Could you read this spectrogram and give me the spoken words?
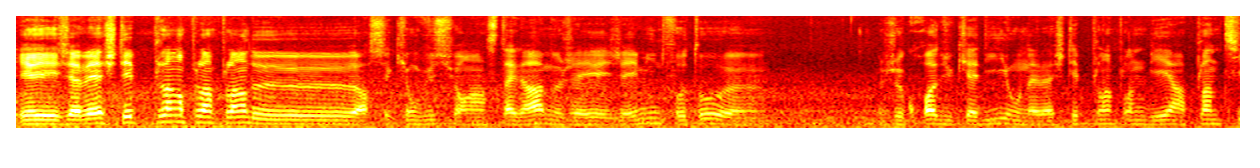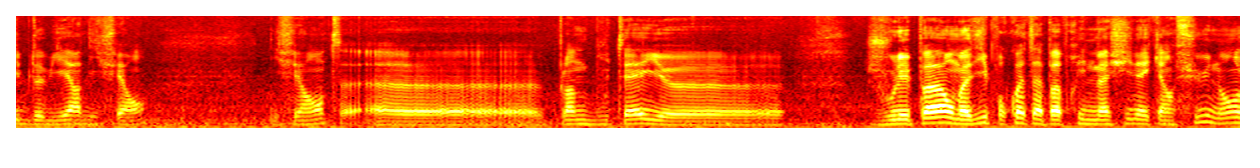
Et j'avais acheté plein, plein, plein de. Alors ceux qui ont vu sur Instagram, j'avais mis une photo je crois, du caddie. On avait acheté plein plein de bières, plein de types de bières différents, différentes, euh, plein de bouteilles. Euh, je voulais pas, on m'a dit pourquoi t'as pas pris une machine avec un fût? Non,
